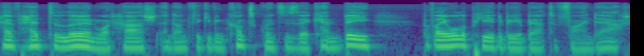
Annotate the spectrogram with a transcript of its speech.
have had to learn what harsh and unforgiving consequences there can be, but they all appear to be about to find out.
